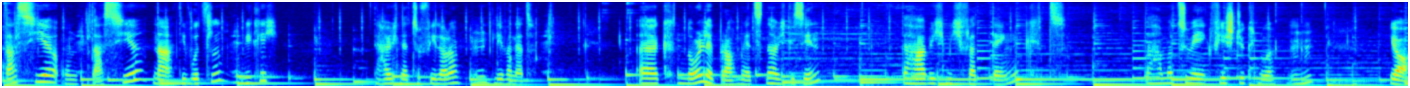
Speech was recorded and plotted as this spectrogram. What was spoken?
Das hier und das hier. Na, die Wurzel, wirklich? Habe ich nicht so viel, oder? Hm, lieber nicht. Äh, Knolle brauchen wir jetzt, ne? Habe ich gesehen. Da habe ich mich verdenkt. Da haben wir zu wenig. Vier Stück nur. Mhm. Ja.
